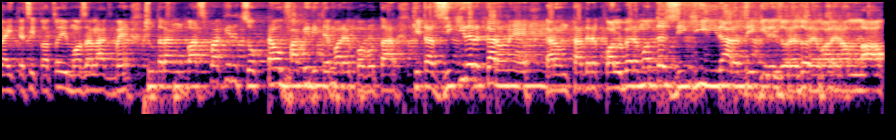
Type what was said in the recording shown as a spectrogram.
যাইতেছি, ততই মজা লাগবে। সুতরাং বাস পাখির চোখটাও ফাঁকি দিতে পারে কবুতার। সেটা জিকিরের কারণে, কারণ তাদের কলবের মধ্যে জিকির আর জিকির জোরে জোরে বলেন আল্লাহ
